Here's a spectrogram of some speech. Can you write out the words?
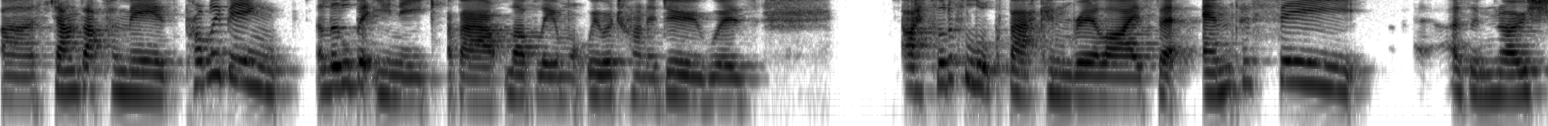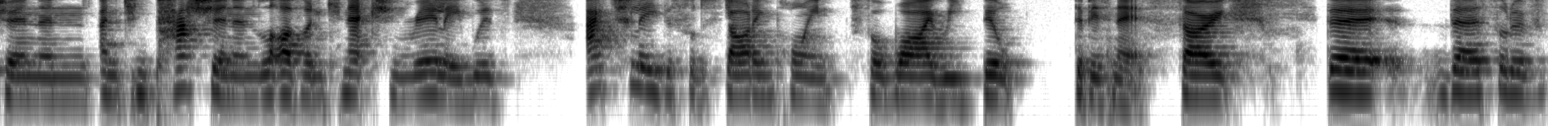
uh, stands out for me is probably being a little bit unique about LVLY and what we were trying to do was I sort of look back and realize that empathy as a notion and and compassion and love and connection really was actually the sort of starting point for why we built the business. So the the sort of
